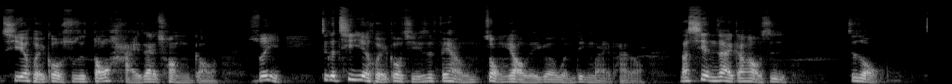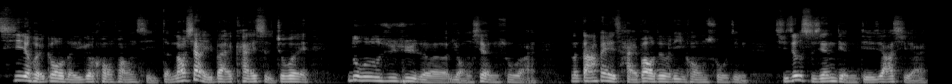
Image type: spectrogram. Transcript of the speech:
企业回购数字都还在创高，所以。这个企业回购其实是非常重要的一个稳定买盘哦。那现在刚好是这种企业回购的一个空窗期，等到下礼拜开始就会陆陆续续的涌现出来。那搭配财报这个利空出尽，其实这个时间点叠加起来，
